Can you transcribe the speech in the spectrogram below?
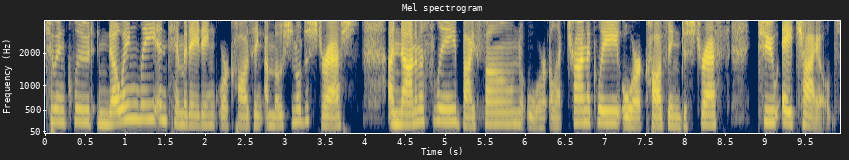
to include knowingly intimidating or causing emotional distress anonymously by phone or electronically or causing distress to a child.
